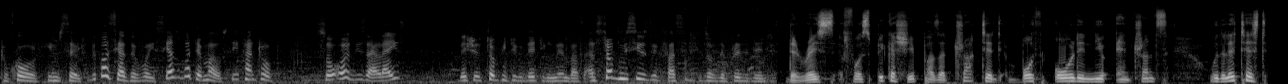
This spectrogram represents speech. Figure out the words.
to call himself because he has a voice. He has got a mouth. He can talk. So all these are lies. They should stop intimidating members and stop misusing facilities of the president. The race for speakership has attracted both old and new entrants, with the latest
